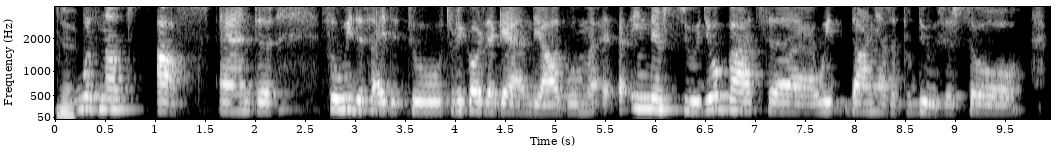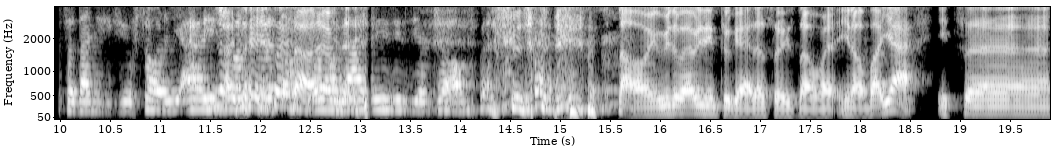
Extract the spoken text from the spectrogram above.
Yeah. it was not us, and. Uh, so we decided to, to record again the album uh, in their studio, but uh, with Danny as a producer. So, so Danny, if you're sorry, I No, it's- it's- no, no, no. this is your job. no, I mean, we do everything together, so it's not you know. But yeah, it's uh,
